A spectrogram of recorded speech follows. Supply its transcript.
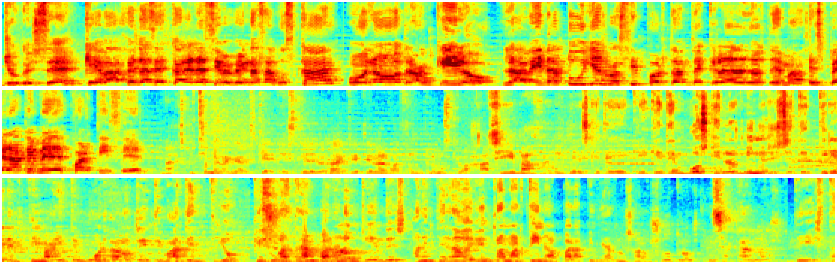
Yo qué sé, que bajes las escaleras y me vengas a buscar. O no, tranquilo. La vida tuya es más importante que la de los demás. Espera que me descuarticen. Vale, escúchame, Raquel, es que, es que de verdad que tienes razón, tenemos que bajar. Sí, baja, ¿qué quieres? ¿Que te, que, que te embosquen los niños y se te tiren encima y te muerdan o te, te maten, tío. Que es una trampa, ¿no lo entiendes? Han enterrado ahí dentro a Martina para pillarnos a nosotros y sacarnos de esta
